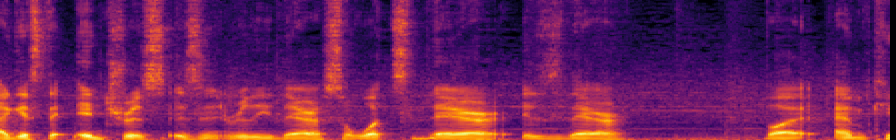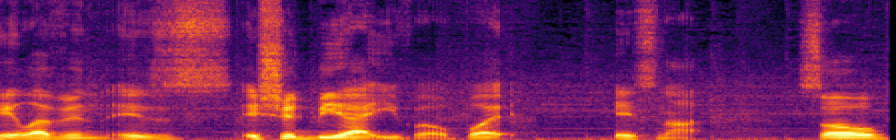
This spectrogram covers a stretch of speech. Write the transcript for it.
I guess the interest isn't really there. So what's there is there. But MK11 is it should be at Evo, but it's not. So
